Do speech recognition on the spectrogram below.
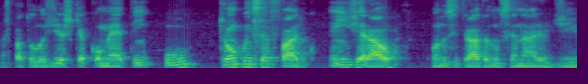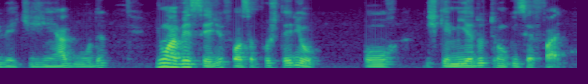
nas patologias que acometem o tronco encefálico. Em geral, quando se trata de um cenário de vertigem aguda, de um AVC de fossa posterior. por isquemia do tronco encefálico.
